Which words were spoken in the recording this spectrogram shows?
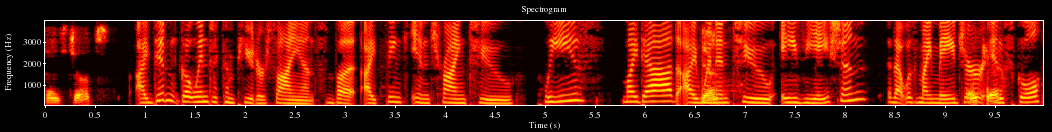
changed jobs. I didn't go into computer science, but I think in trying to please my dad, I yeah. went into aviation. That was my major okay. in school.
